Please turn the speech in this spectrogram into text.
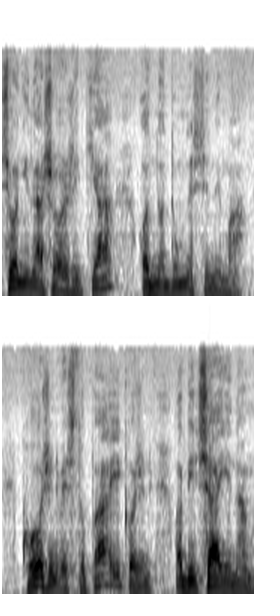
сьогодні нашого життя однодумності нема. Кожен виступає, кожен обіцяє нам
